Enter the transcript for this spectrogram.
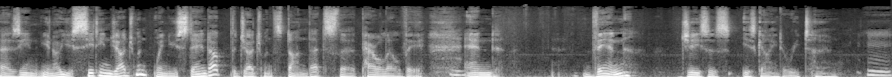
as in, you know, you sit in judgment. When you stand up, the judgment's done. That's the parallel there. Mm. And then Jesus is going to return. Hmm.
